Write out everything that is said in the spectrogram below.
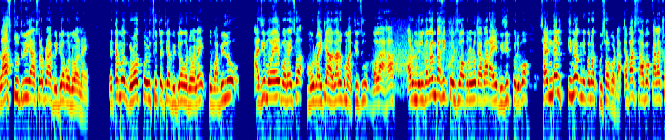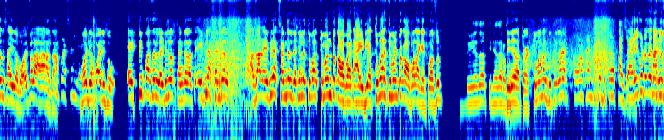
লাষ্ট টু থ্ৰী ইয়াৰ্ছৰ পৰা ভিডিঅ' বনোৱা নাই। যেতিয়া মই গ্ৰ'থ কৰিছো তেতিয়া ভিডিঅ' বনোৱা নাই। তো ভাবিলো আজি মই এই বনাইছো মোৰ ভাইটি হাজাৰকো মাতিছো বলা আহা। আৰু নীলবাগানবাসীক কৈছো আপোনালোক এবাৰ আহি ভিজিট কৰিব। চেণ্ডেল কিনক নিকনক পিছৰ কথা। এবাৰ চাব কালেকশ্যন চাই যাব। এইফালে আহা হাজাৰ। মই দেখুৱাই দিছো এইট্টি পাৰ্চেণ্ট লেডিজৰ চেণ্ডেল আছে। এইবিলাক চেণ্ডেল হাজাৰ এইবিলাক চেণ্ডেল দেখিলে তোমাৰ কিমান টকা হ'ব এটা আইডিয়া তোমাৰ কিমান টকা হ'ব লাগে কোৱাচোন? হাজাৰ তিনি হাজাৰ টকা। কিমানত বিক্ৰী কৰে? চাৰিশ টকা চাৰিশ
